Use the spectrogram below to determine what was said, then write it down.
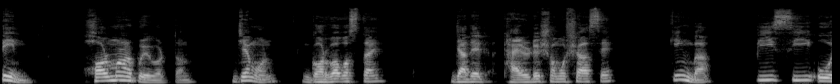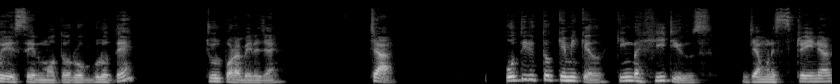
তিন, হরমোনাল পরিবর্তন। যেমন গর্ভাবস্থায় যাদের থাইরয়েডের সমস্যা আছে কিংবা পিসিওএস এর মতো রোগগুলোতে চুল পড়া বেড়ে যায়। চার, অতিরিক্ত কেমিক্যাল কিংবা হিট ইউজ যেমন স্ট্রেইনার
